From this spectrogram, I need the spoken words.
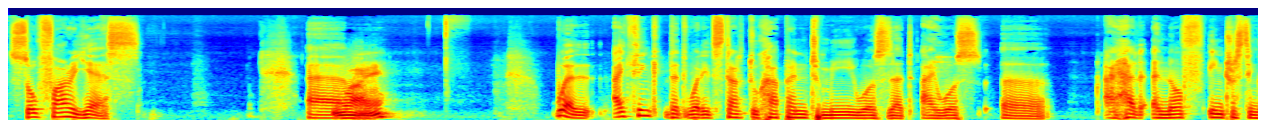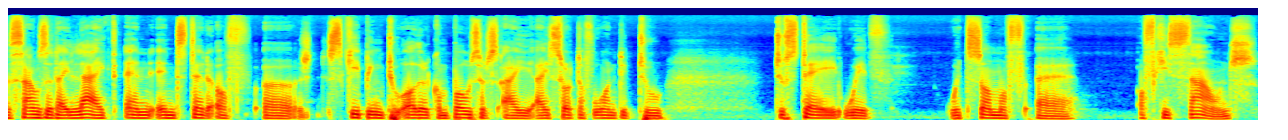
So far, yes. Um, Why? Well, I think that what it started to happen to me was that I was uh, I had enough interesting sounds that I liked, and instead of uh, skipping to other composers, I, I sort of wanted to to stay with with some of uh, of his sounds.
